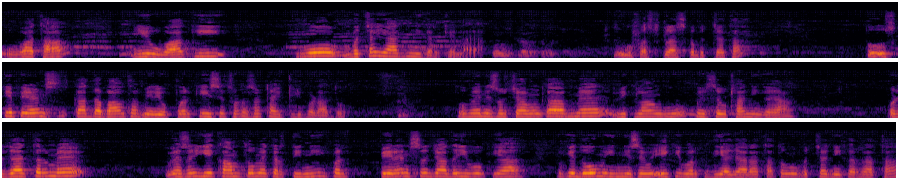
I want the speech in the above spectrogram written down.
हुआ था, ये हुआ कि वो बच्चा याद नहीं करके लाया। वो फ़र्स्ट क्लास का बच्चा था। तो उसके पेरेंट्स का दबाव था मेरे ऊपर कि इसे थोड़ा सा टाइटली पढ़ा दो। तो मैंने सोचा उनका मैं विकलांग हूँ, मेरे से उठा नहीं गया। और ज़्यादातर मैं, वैसे ये काम तो मैं करती नहीं, पर पेरेंट्स ने ज़्यादा ही वो किया, क्योंकि दो महीने से वो एक ही वर्क दिया जा रहा था तो वो बच्चा नहीं कर रहा था।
